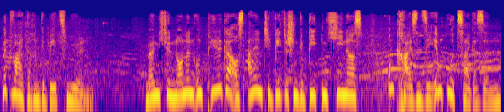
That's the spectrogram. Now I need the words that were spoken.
mit weiteren Gebetsmühlen. Mönche, Nonnen und Pilger aus allen tibetischen Gebieten Chinas umkreisen sie im Uhrzeigersinn.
